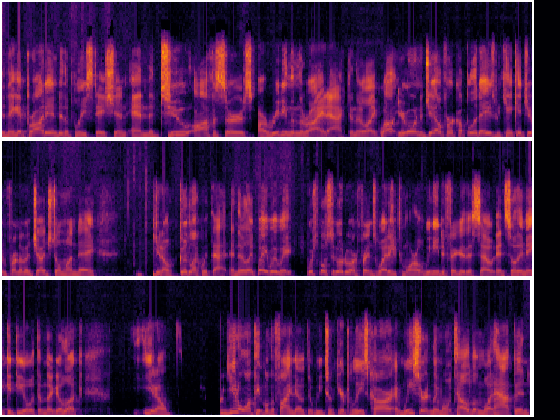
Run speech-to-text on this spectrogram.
And they get brought into the police station, and the two officers are reading them the riot act. And they're like, Well, you're going to jail for a couple of days. We can't get you in front of a judge till Monday. You know, good luck with that. And they're like, Wait, wait, wait. We're supposed to go to our friend's wedding tomorrow. We need to figure this out. And so they make a deal with them. They go, Look, you know, you don't want people to find out that we took your police car and we certainly won't tell them what happened.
